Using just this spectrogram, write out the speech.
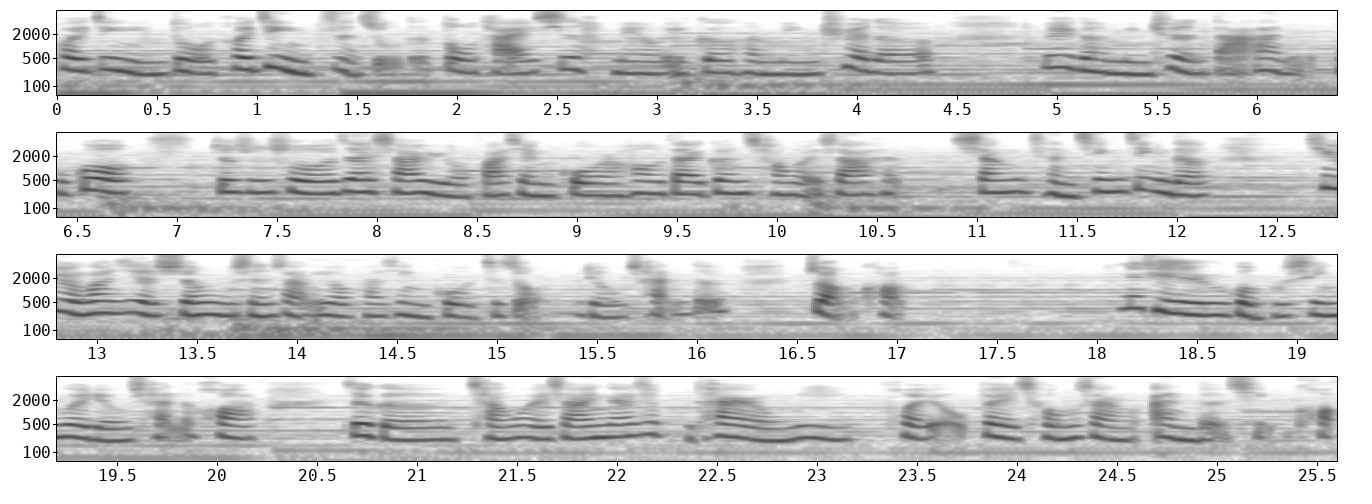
会进行堕，会进行自主的堕胎，是没有一个很明确的。没有一个很明确的答案的，不过就是说，在鲨鱼有发现过，然后在跟长尾鲨很相很亲近的亲缘关系的生物身上也有发现过这种流产的状况。那其实如果不是因为流产的话，这个长尾鲨应该是不太容易会有被冲上岸的情况。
